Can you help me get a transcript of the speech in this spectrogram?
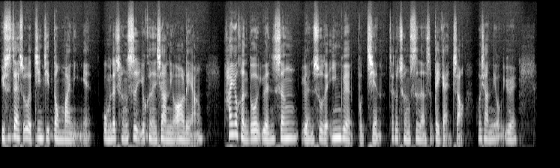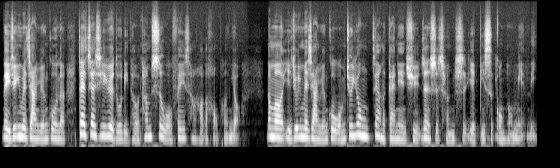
于是，在所有经济动脉里面。我们的城市有可能像牛奥良，它有很多原生元素的音乐不见了。这个城市呢是被改造，或像纽约，那也就因为这样缘故呢，在这些阅读里头，他们是我非常好的好朋友。那么也就因为这样缘故，我们就用这样的概念去认识城市，也彼此共同勉励。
